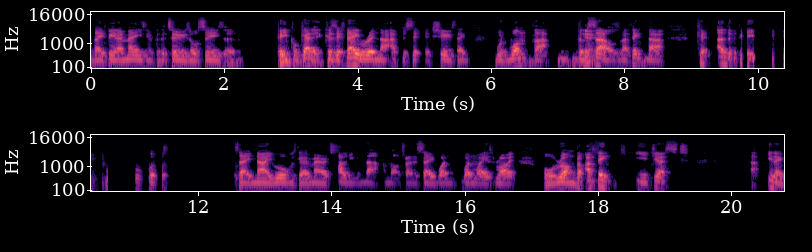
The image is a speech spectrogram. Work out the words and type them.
they've been amazing for the twos all season, people get it because if they were in that upper six shoes, they would want that themselves. Yeah. And I think that other people will say, no, you always go meritality in that. I'm not trying to say one one way is right or wrong, but I think you just uh, you know,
